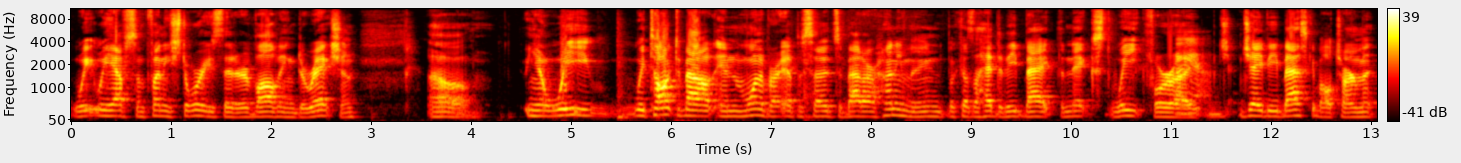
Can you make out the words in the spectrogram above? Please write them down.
we, we have some funny stories that are evolving direction. Uh, you know, we we talked about in one of our episodes about our honeymoon because I had to be back the next week for a Oh, yeah. J- JV basketball tournament.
